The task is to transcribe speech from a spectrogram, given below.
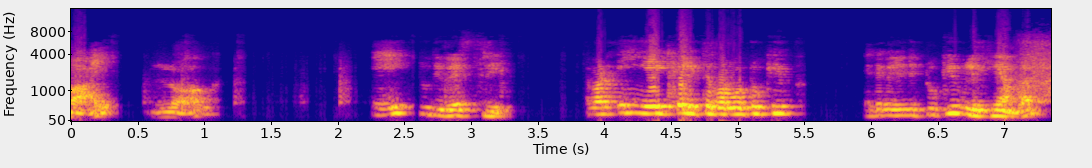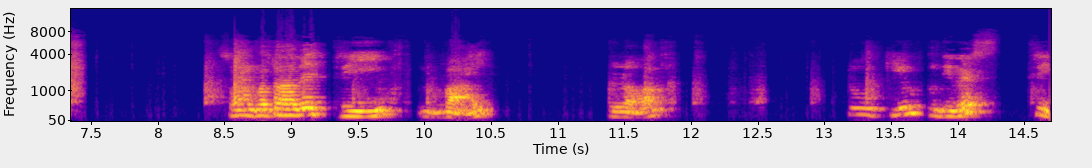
by log eight to the base three এবার এই এইটকে লিখতে পারব টু কিউব এটাকে যদি টু কিউব লিখি আমরা, সমান কত হবে? Three by log two cube to the base three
